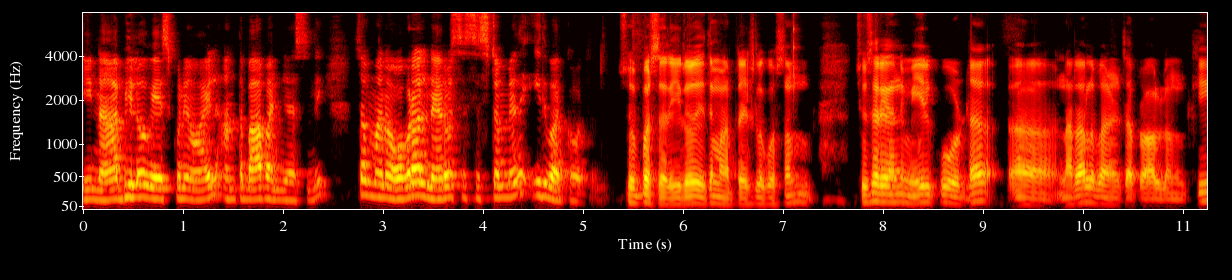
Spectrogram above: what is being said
ఈ నాభిలో వేసుకునే ఆయిల్ అంత బాగా పనిచేస్తుంది. సో, మన ఓవరాల్ నెర్వస్ సిస్టమ్ మీద ఇది వర్క్ అవుతుంది. Super sir. ఈరోజైతే మన ప్రేక్షకుల కోసం చూసారు కదండీ మీరు కూడా నరాల బలహీనత ప్రాబ్లంకి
